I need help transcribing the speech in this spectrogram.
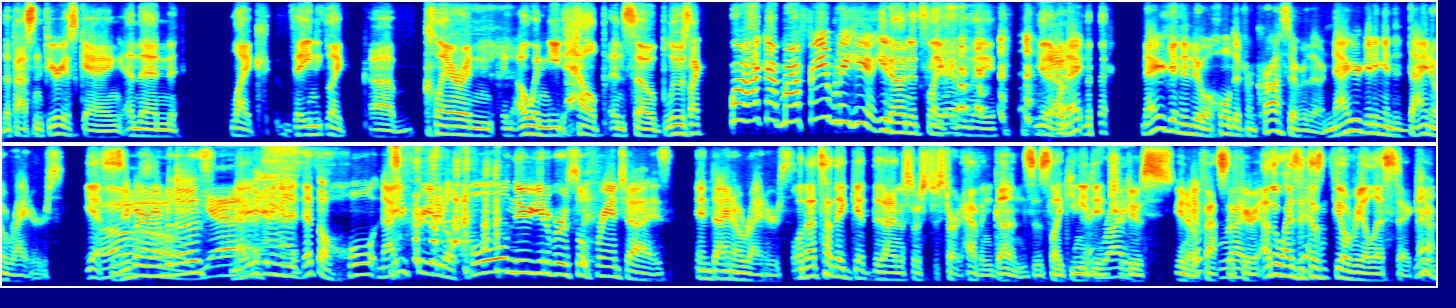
the Fast and Furious gang, and then like they need like uh, Claire and, and Owen need help, and so Blue is like, "Well, I got my family here," you know, and it's like, and they, you know, Well, now, now you're getting into a whole different crossover though. Now you're getting into Dino Riders. yes, Does anybody remember oh, those? Yeah. Now you're getting into that's a whole. Now you've created a whole new Universal franchise in Dino Riders. Well, that's how they get the dinosaurs to start having guns. Is like you need to Right. introduce, you know, Yep. Fast Right. and Furious. Otherwise, Yeah. it doesn't feel realistic. No.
